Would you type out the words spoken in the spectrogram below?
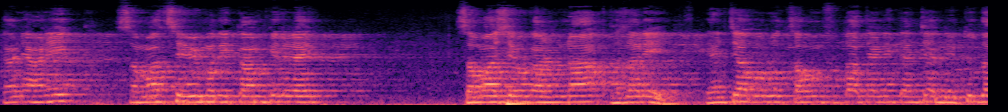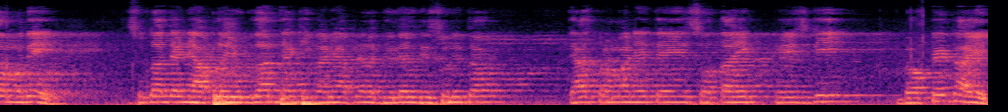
त्यांनी अनेक समाजसेवेमध्ये काम केलेले आहेत समाजसेवक अण्णा हजारे यांच्याबरोबर जाऊन सुद्धा त्यांनी त्यांच्या नेतृत्वामध्ये सुद्धा त्यांनी आपलं योगदान त्या ठिकाणी आपल्याला दिलेलं दिसून येतं. त्याचप्रमाणे ते स्वतः एक पी एच डी डॉक्टरेट आहेत.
